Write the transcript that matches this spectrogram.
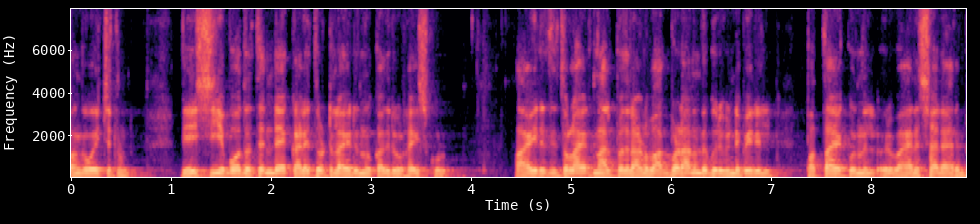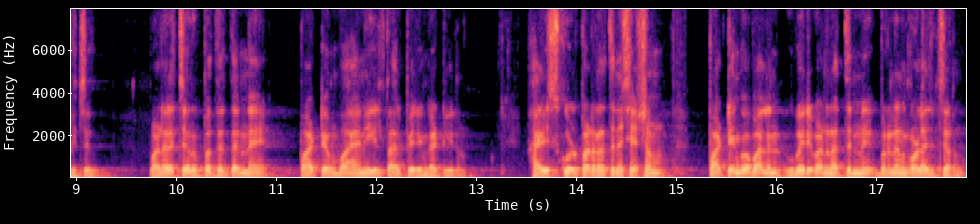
പങ്കുവഹിച്ചിട്ടുണ്ട് ദേശീയ ബോധത്തിന്റെ കളിത്തൊട്ടിലായിരുന്നു കതിരൂർ ഹൈസ്കൂൾ. ആയിരത്തി തൊള്ളായിരത്തി നാൽപ്പതിലാണ് വാഗ്ബടാനന്ദ ഗുരുവിന്റെ പേരിൽ പത്തായക്കുന്നിൽ ഒരു വായനശാല ആരംഭിച്ചത്. വളരെ ചെറുപ്പത്തിൽ തന്നെ പാട്യം വായനയിൽ താല്പര്യം കാട്ടിയിരുന്നു. ഹൈസ്കൂൾ പഠനത്തിന് ശേഷം പാട്യം ഗോപാലൻ ഉപരിപഠനത്തിന് ബ്രണ്ണൻ കോളേജിൽ ചേർന്നു.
